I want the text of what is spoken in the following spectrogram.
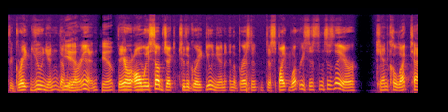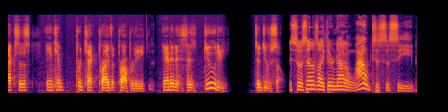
the great union that we are in, yep. they are always subject to the great union, and the president, despite what resistance is there, can collect taxes and can protect private property, and it is his duty to do so. So it sounds like they're not allowed to secede.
